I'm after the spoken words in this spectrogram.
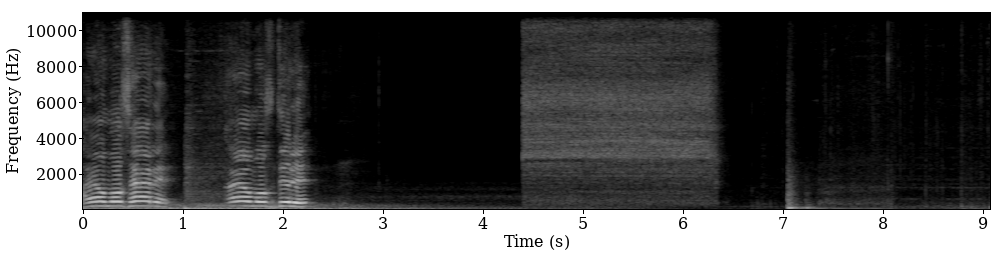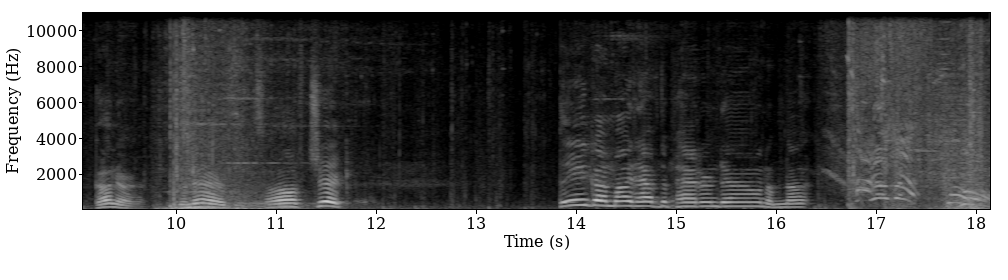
I almost had it. I almost did it. Gunnr, Gunnr's a tough chick. Think I might have the pattern down. I'm not. I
